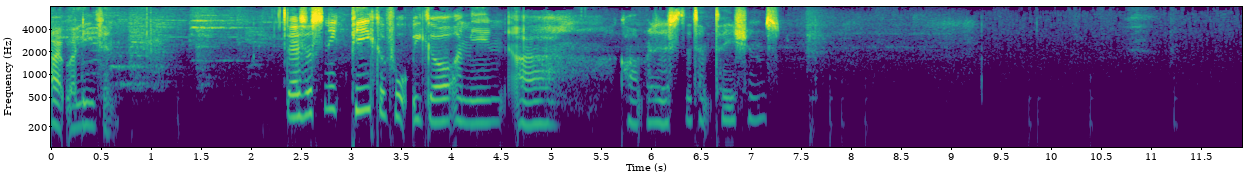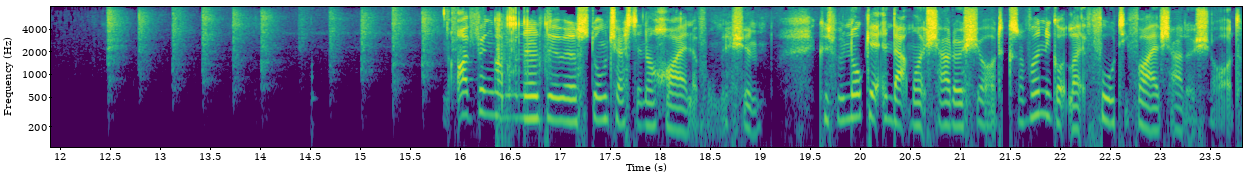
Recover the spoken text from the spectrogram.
Alright, we're leaving. There's a sneak peek of what we got. I mean, uh, I can't resist the temptations. I think I'm gonna do a storm chest in a higher level mission because we're not getting that much shadow shard because I've only got like 45 shadow shard.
